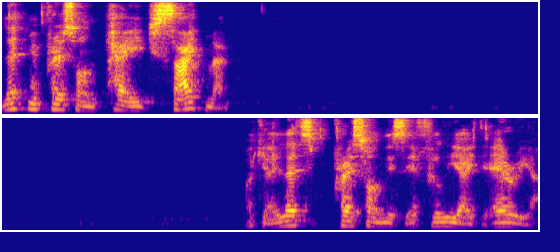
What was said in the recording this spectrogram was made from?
Let me press on page sitemap. Okay, let's press on this affiliate area.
